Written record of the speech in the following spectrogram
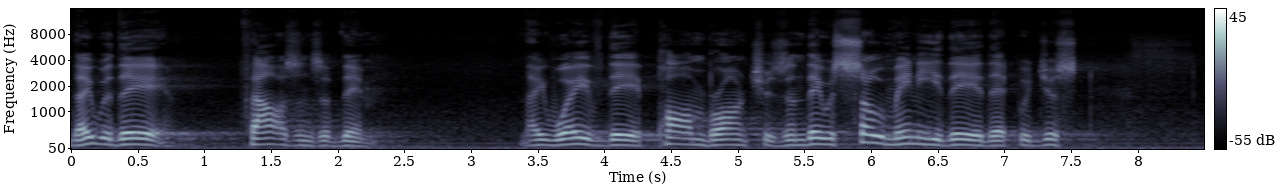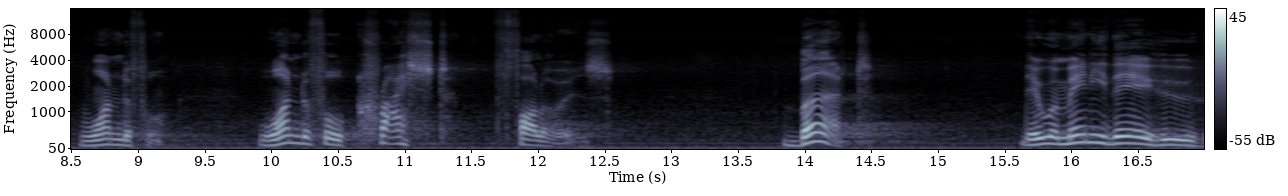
They were there, thousands of them. They waved their palm branches, and there were so many there that were just wonderful, wonderful Christ followers. But there were many there who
